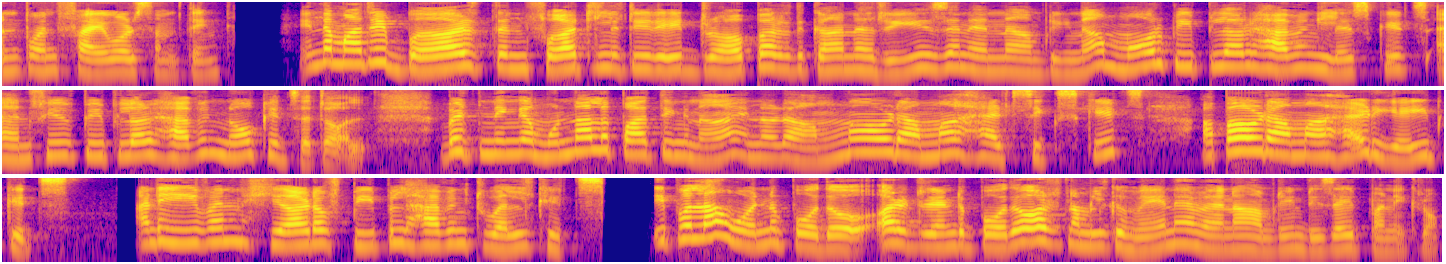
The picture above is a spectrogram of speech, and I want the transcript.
one point five or something இந்த மாதிரி birth and fertility rate drop ஆகிறதுக்கான ரீசன் என்ன அப்படின்னா more people are having less kids and few people are having no kids at all but நீங்கள் முன்னால் பார்த்தீங்கன்னா என்னோட அம்மாவோட அம்மா ஹேட் சிக்ஸ் கிட்ஸ் அப்பாவோட அம்மா had eight kids and even heard of people having twelve kids இப்போல்லாம் ஒன்று போதோ ஒரு ரெண்டு போதோ ஒரு நம்மளுக்கு வேணே வேணாம் அப்படின்னு டிசைட் பண்ணிக்கிறோம்.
